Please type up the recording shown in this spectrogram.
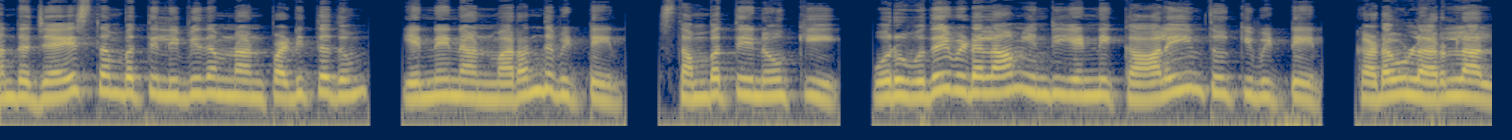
அந்த ஜெயஸ்தம்பத்தில் இவ்விதம் நான் படித்ததும் என்னை நான் மறந்துவிட்டேன். ஸ்தம்பத்தை நோக்கி ஒரு உதைவிடலாம் என்று எண்ணி காலையும் தூக்கிவிட்டேன். கடவுள் அருளால்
